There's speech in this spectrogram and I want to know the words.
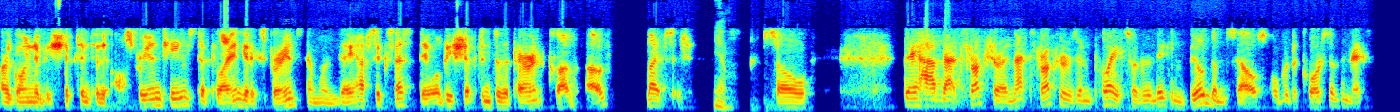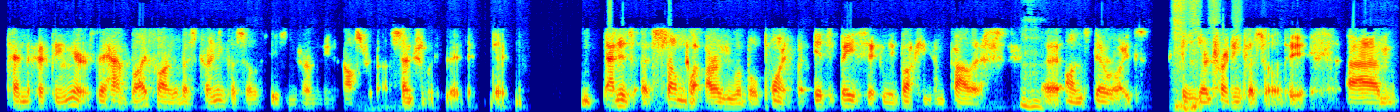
are going to be shipped into the Austrian teams to play and get experience. And when they have success, they will be shipped into the parent club of Leipzig. Yeah. So they have that structure, and that structure is in place so that they can build themselves over the course of the next 10 to 15 years. They have by far the best training facilities in Germany and Austria, essentially. They, they, they, that is a somewhat arguable point, but it's basically Buckingham Palace mm-hmm. uh, on steroids is their training facility, um,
